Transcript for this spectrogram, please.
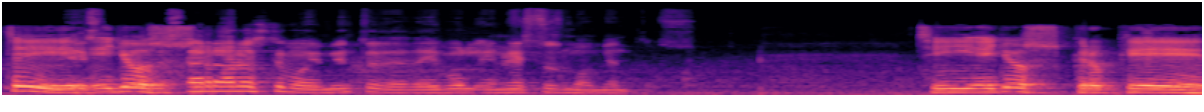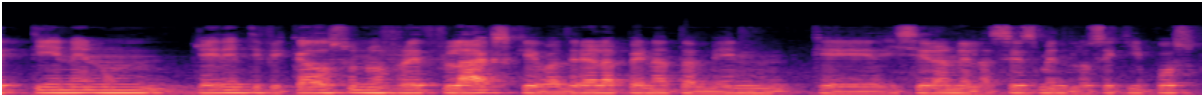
Sí, ellos. Está raro este movimiento de Dable en estos momentos. Sí, ellos creo que tienen un, ya identificados unos red flags que valdría la pena también que hicieran el assessment los equipos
